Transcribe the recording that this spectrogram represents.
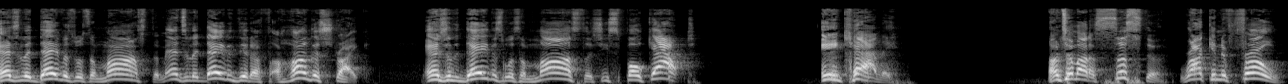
Angela Davis was a monster. Angela Davis did a, a hunger strike. Angela Davis was a monster. She spoke out in Cali. I'm talking about a sister rocking the fro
